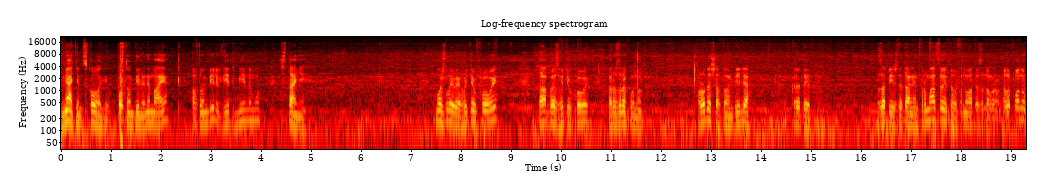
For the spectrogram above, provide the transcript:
м'ятін сколодів по автомобілю немає. Автомобіль в відмінному стані. Можливий готівковий та безготівковий розрахунок. Продаж автомобіля в кредит. За більш детальною інформацією телефонувати за номером телефону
